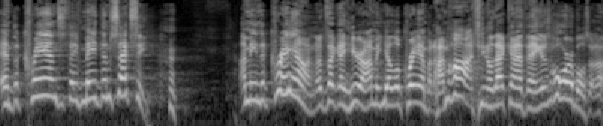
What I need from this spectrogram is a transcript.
and the crayons, they've made them sexy. I mean, the crayon. It's like I hear I'm a yellow crayon, but I'm hot. You know, that kind of thing. It's horrible. So uh,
